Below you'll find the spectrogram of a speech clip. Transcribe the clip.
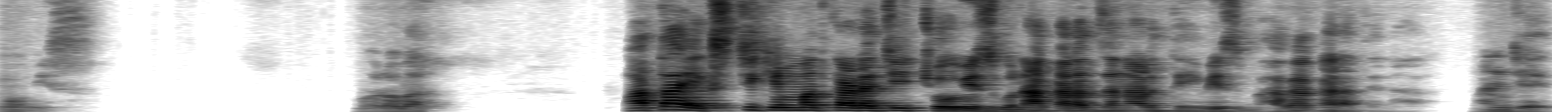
चोवीस. बरोबर? आता एक्सची किंमत काढायची चोवीस गुणाकारात जाणार तेवीस भागाकारात येणार. म्हणजेच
